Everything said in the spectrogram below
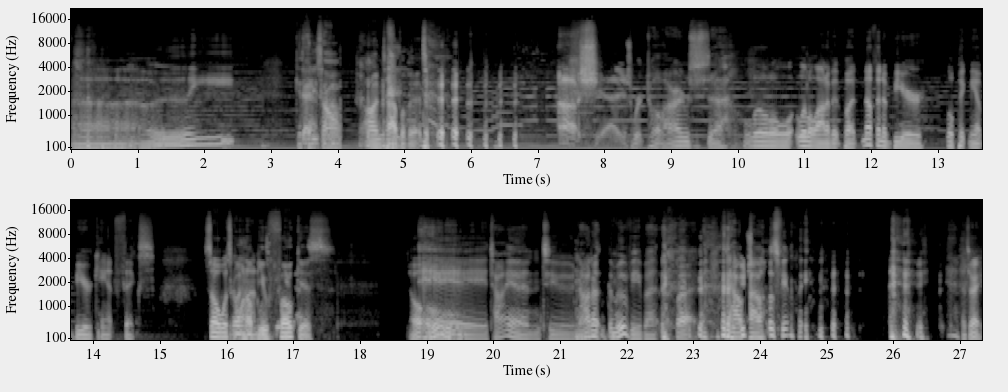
Uh, Get Daddy's that home. On top of it. oh shit! I just worked twelve hours. Uh, a little, little out of it, but nothing a beer, little pick me up beer can't fix. So what's It'll going help on? you What's focus. Oh, Hey, tie-in to not a, the movie, but But to how Kyle's feeling. that's right.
